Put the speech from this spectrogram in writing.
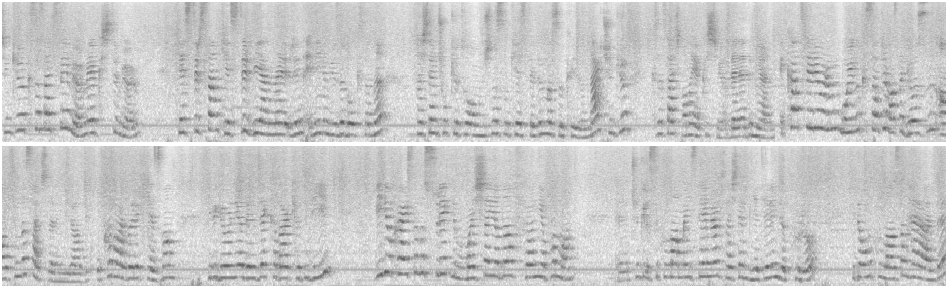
Çünkü kısa saç sevmiyorum ve yakıştırmıyorum. Kestirsem kestir diyenlerin eminim %90'ı saçlarım çok kötü olmuş, nasıl kestirdin, nasıl kıydın der. Çünkü kısa saç bana yakışmıyor. Denedim yani. E kat veriyorum, boyunu kısaltıyorum. Aslında göğsümün altında saçlarım birazcık. O kadar böyle kezban gibi görünüyor denecek kadar kötü değil. Video karşısında da sürekli maşa ya da fön yapamam. Çünkü ısı kullanmayı sevmiyorum. Saçlarım yeterince kuru. Bir de onu kullansam herhalde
